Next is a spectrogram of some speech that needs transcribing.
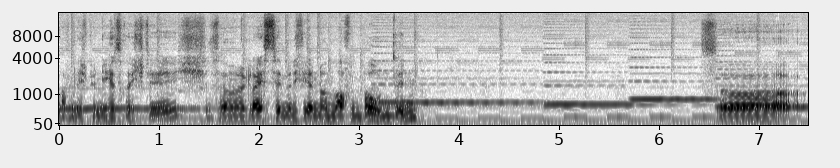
Hoffentlich bin ich jetzt richtig. Das werden wir gleich sehen, wenn ich wieder nochmal auf dem Boden bin. So.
